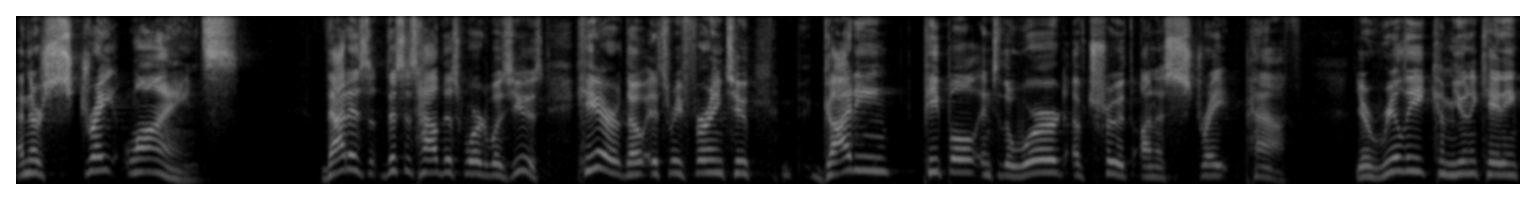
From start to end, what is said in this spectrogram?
and there's straight lines. That is, this is how this word was used. Here, though, it's referring to guiding people into the word of truth on a straight path. You're really communicating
